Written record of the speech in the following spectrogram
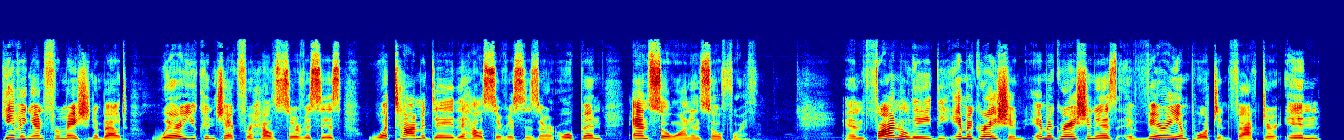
giving information about where you can check for health services, what time of day the health services are open, and so on and so forth. And finally, the immigration. Immigration is a very important factor in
